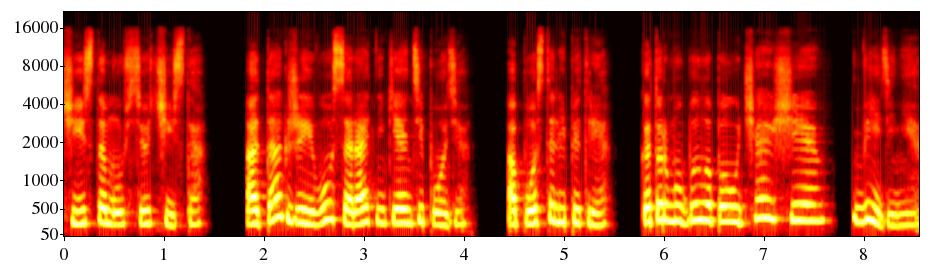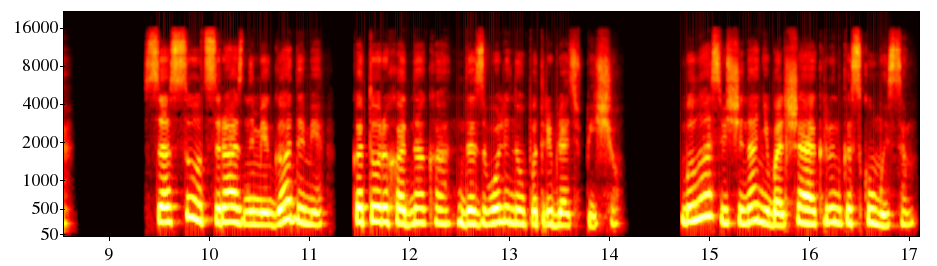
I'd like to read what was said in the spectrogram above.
чистому все чисто, а также его соратнике Антиподе, апостоле Петре, которому было поучающее видение. Сосуд с разными гадами, которых, однако, дозволено употреблять в пищу. Была освещена небольшая крынка с кумысом.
